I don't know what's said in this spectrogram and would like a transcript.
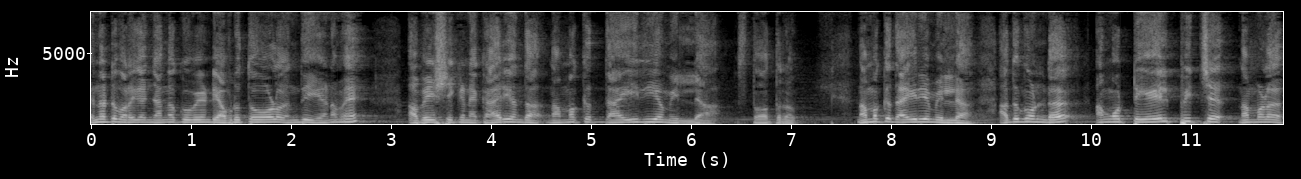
എന്നിട്ട് പറയുക ഞങ്ങൾക്ക് വേണ്ടി അവിടുത്തോളം എന്ത് ചെയ്യണമേ? അപേക്ഷിക്കണേ. കാര്യം എന്താ? നമുക്ക് ധൈര്യമില്ല. സ്തോത്രം. നമുക്ക് ധൈര്യമില്ല. അതുകൊണ്ട് അങ്ങോട്ട് ഏൽപ്പിച്ച് നമ്മൾ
